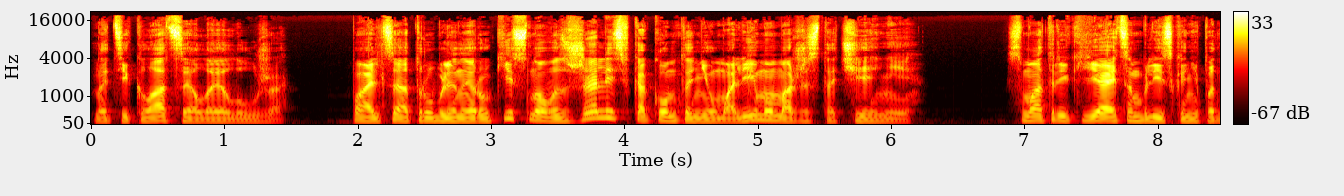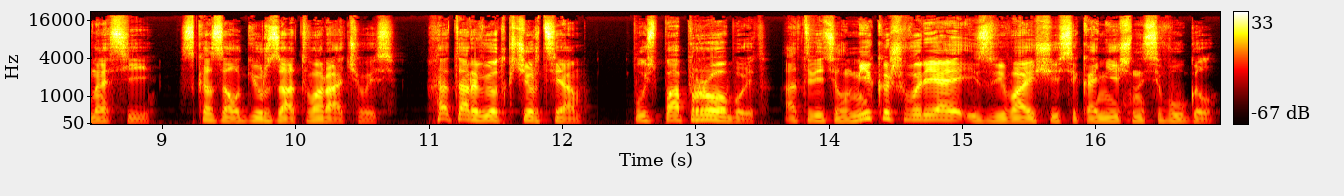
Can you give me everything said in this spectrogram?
натекла целая лужа. Пальцы отрубленной руки снова сжались в каком-то неумолимом ожесточении. «Смотри, к яйцам близко не подноси», — сказал Гюрза, отворачиваясь. «Оторвет к чертям». «Пусть попробует», — ответил Мика, швыряя извивающуюся конечность в угол.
